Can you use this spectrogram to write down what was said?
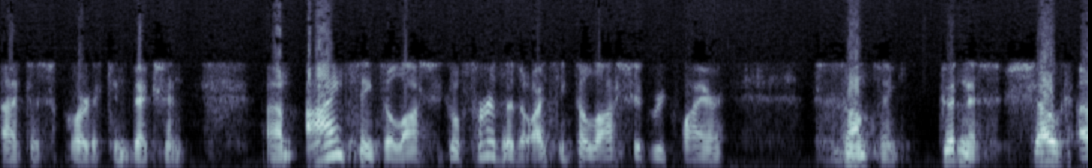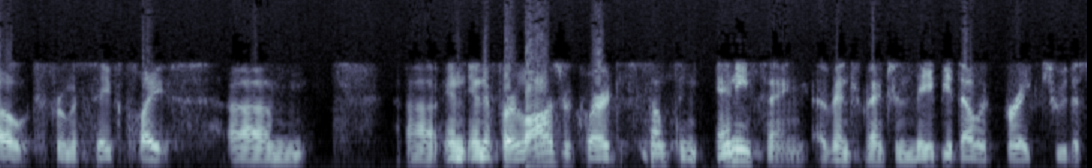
uh, to support a conviction. Um, I think the law should go further, though. I think the law should require something. Goodness, shout out from a safe place. Um, uh, and, and if our laws required something, anything of intervention, maybe that would break through this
